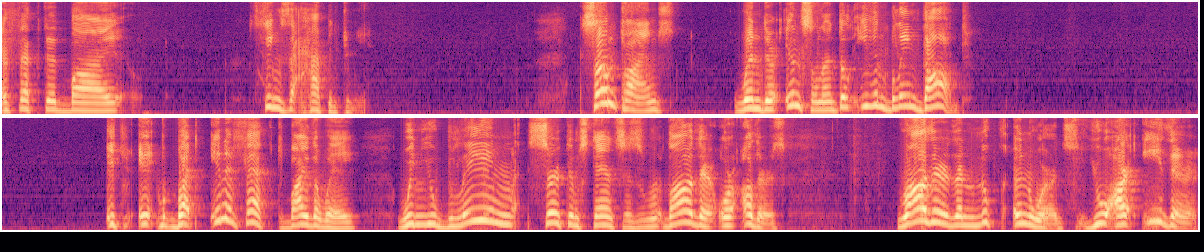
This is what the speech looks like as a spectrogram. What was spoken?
affected by things that happen to me. Sometimes, when they're insolent, they'll even blame God. It, it, but in effect, by the way, when you blame circumstances rather or others, rather than look inwards, you are either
